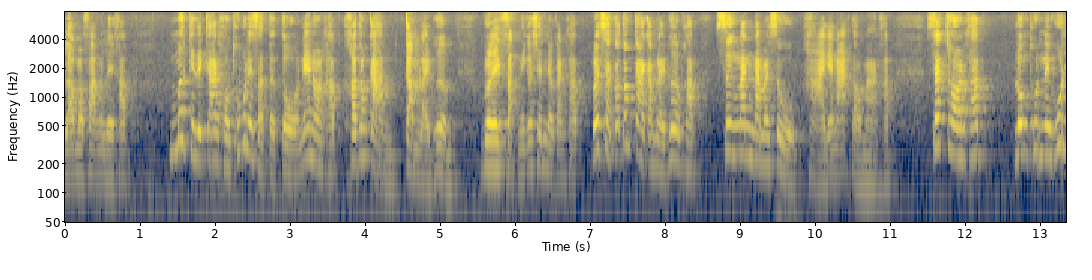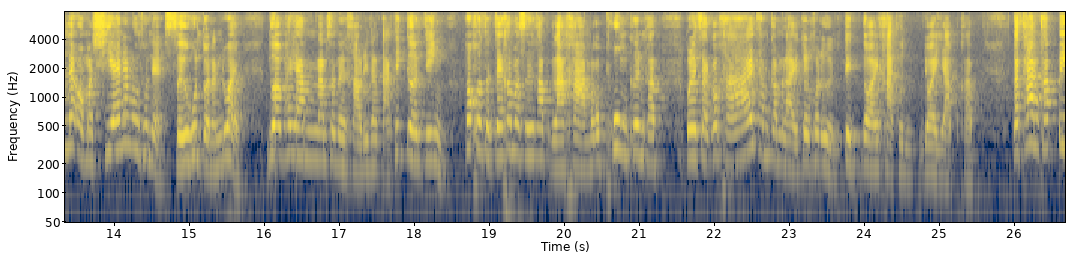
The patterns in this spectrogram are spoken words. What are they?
เรามาฟังกันเลยครับ เมื่อกิจการของทุกบริษัทเติบโตแน่นอนครับ เขาต้องการกำไรเพิ่ม บริษัทนี้ก็เช่นเดียวกันครับ บริษัทก็ต้องการกำไรเพิ่มครับ ซึ่งนั่นนำไปสู่หายนะต่อมาครับเซตชอนครับลงทุนในหุ้นและออกมาเชียร์นักลงทุนเนี่ยซื้อหุ้นตัวนั้นด้วย โดยพยายามนำเสนอข่าวดีต่างๆ ที่เกินจริง เพราะคนสนใจเข้ามาซื้อครับ ราคามันก็พุ่งขึ้นครับ บริษัทก็ขายทำกำไรจนคนอื่น ติดดอยขาดทุนย่อยยับครับ กระทั่งครับปี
